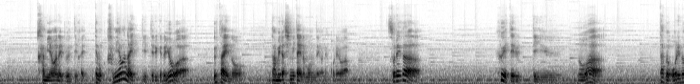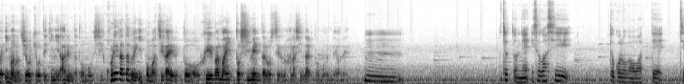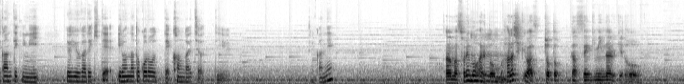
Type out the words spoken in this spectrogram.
噛み合わない部分っていうかでも噛み合わないって言ってるけど要は歌へのダメ出しみたいなもんだよねこれは。それが増えてるっていうのは多分俺の今の状況的にあるんだと思うしこれが多分一歩間違えると冬場毎年メンタル落ちてるの話になると思うんだよね。うん。ちょっとね忙しいところが終わって時間的に余裕ができていろんなところで考えちゃうっていうあれかね。あまあそれもあると思う、うん話はちょっと脱線気味になるけど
